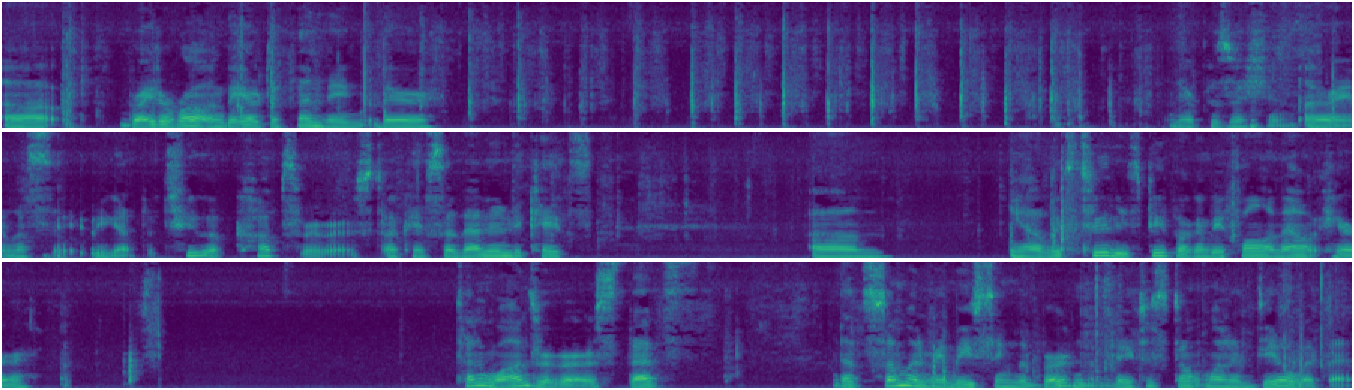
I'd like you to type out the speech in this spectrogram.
uh, right or wrong, they are defending their their position. All right, let's see. We got the Two of Cups reversed. Okay, so that indicates, um, yeah, at least two of these people are going to be falling out here. Ten of Wands reversed. That's that's someone releasing the burden. They just don't want to deal with it.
